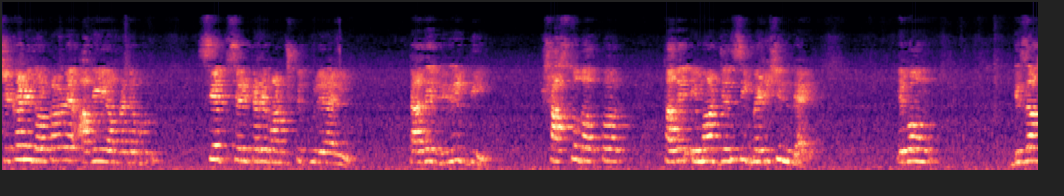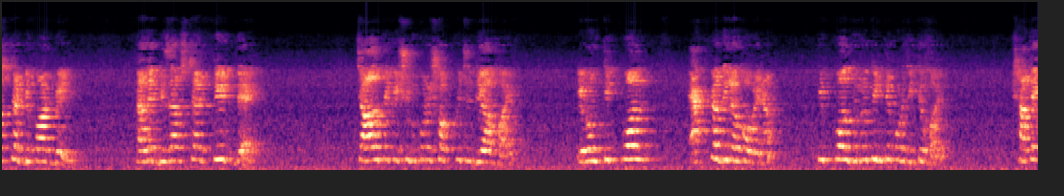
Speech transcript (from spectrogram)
সেখানে দরকার হলে আগেই আমরা যেমন সেফ সেন্টারে মানুষকে তুলে আনি, তাদের রিলিফ দিই। স্বাস্থ্য দপ্তর তাদের এমার্জেন্সি মেডিসিন দেয় এবং ডিজাস্টার ডিপার্টমেন্ট তাদের ডিজাস্টার কিট দেয়। চাল থেকে শুরু করে সব কিছু দেওয়া হয় এবং টিপ্পল একটা দিলে হবে না টিপ্পল দুটো তিনটে করে দিতে হয়। সাথে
